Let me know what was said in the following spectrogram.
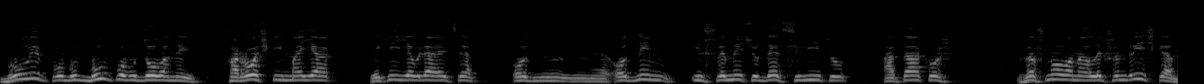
Були, Був побудований Фароський маяк, який являється одним із семи чудес світу, а також заснована Олександрійська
